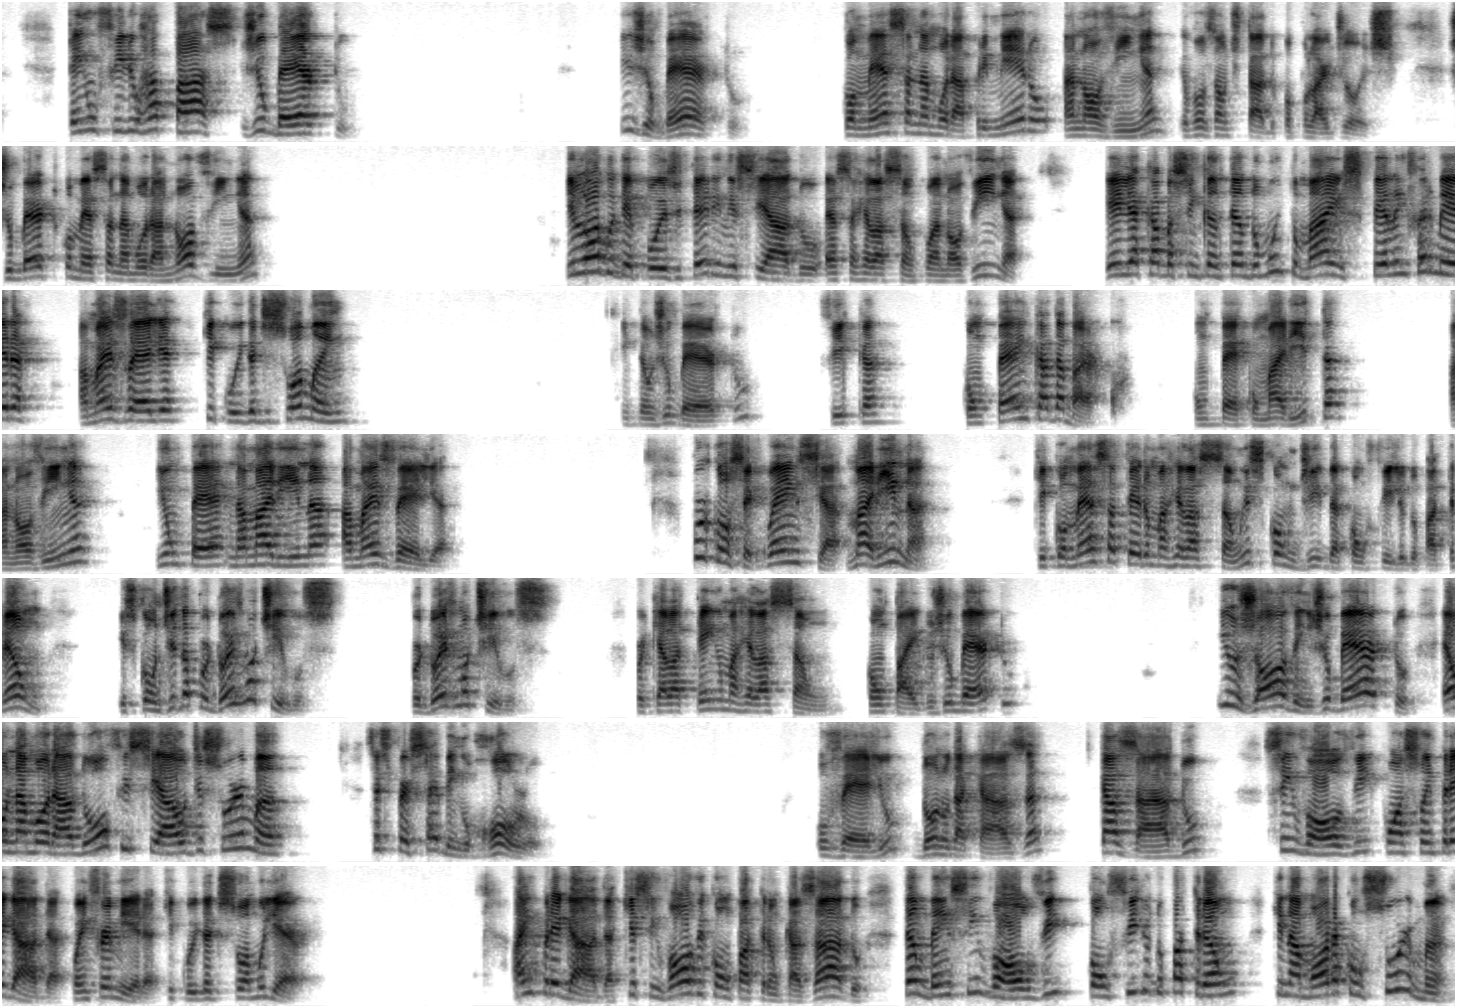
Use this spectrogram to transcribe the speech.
tem um filho rapaz, Gilberto. E Gilberto começa a namorar primeiro a novinha, eu vou usar um ditado popular de hoje. Gilberto começa a namorar novinha, e logo depois de ter iniciado essa relação com a novinha, ele acaba se encantando muito mais pela enfermeira, a mais velha, que cuida de sua mãe. Então Gilberto fica com um pé em cada barco. Um pé com Marita, a novinha, e um pé na Marina, a mais velha. Por consequência, Marina, que começa a ter uma relação escondida com o filho do patrão, escondida por dois motivos. Por dois motivos. porque ela tem uma relação com o pai do Gilberto, e o jovem Gilberto é o namorado oficial de sua irmã. Vocês percebem o rolo? O velho, dono da casa, casado, se envolve com a sua empregada, com a enfermeira, que cuida de sua mulher. A empregada que se envolve com o patrão casado também se envolve com o filho do patrão que namora com sua irmã.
